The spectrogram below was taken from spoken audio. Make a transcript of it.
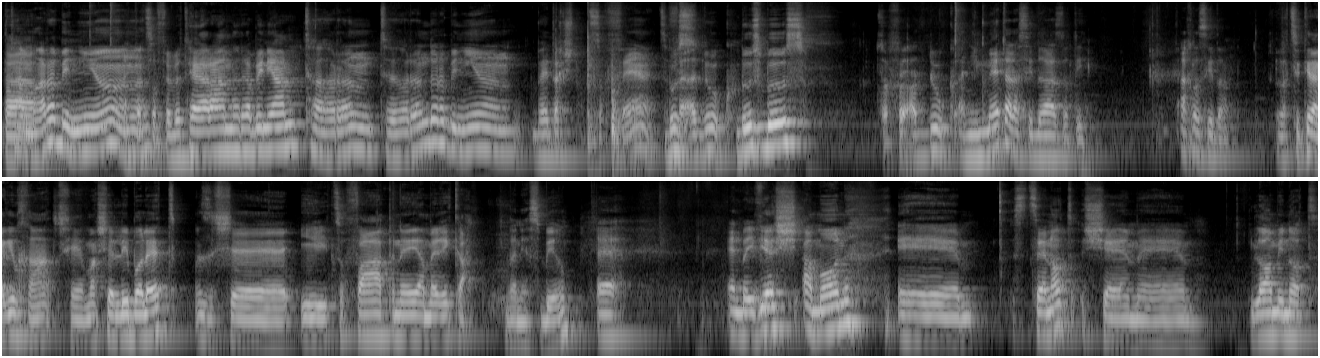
אתה תמר הבניון. אתה צופה בטהרן רביניאן? טהרן, טהרן דרבניון. בטח שאתה צופה. צופה אדוק. בוס בוס. צופה אדוק. אני מת על הסדרה הזאתי. אחלה סדרה. רציתי להגיד לך שמה שלי בולט זה שהיא צופה פני אמריקה, ואני אסביר. אה. אין בעברית. יש המון אה, סצנות שהן אה, לא אמינות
